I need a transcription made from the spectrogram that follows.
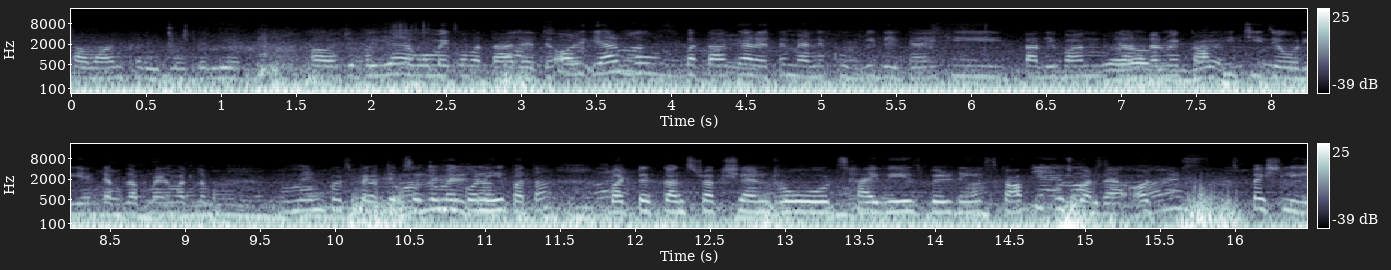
सामान खरीदने के लिए। अ, जो भैया है वो मेरे को बता रहे थे। और यार वो बता क्या रहे थे मैंने खुद भी देखा है कि तालिबान के अंडर में काफ़ी चीज़ें हो रही है डेवलपमेंट मतलब वुमेन पर्सपेक्टिव से तो मेरे को नहीं पता but construction roads highways buildings काफ़ी कुछ बन रहा है। और specially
